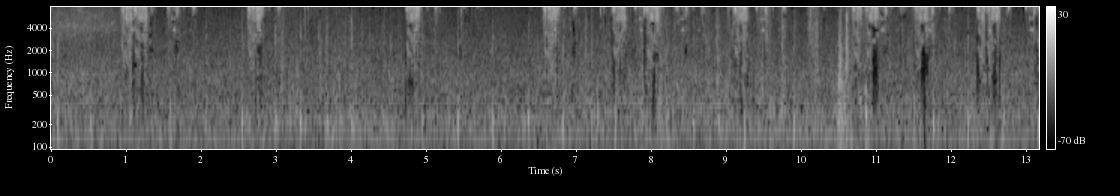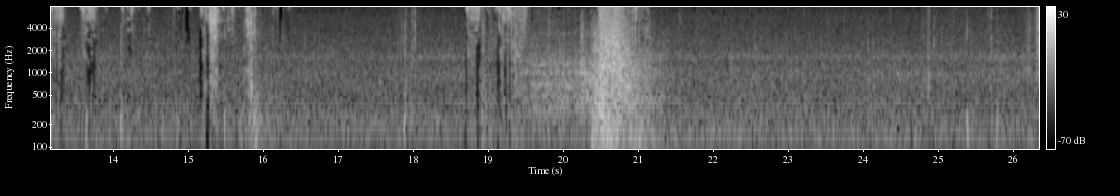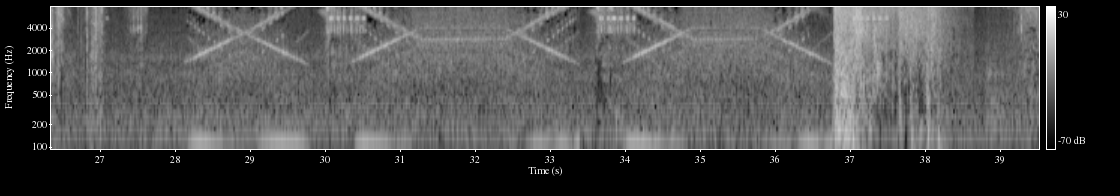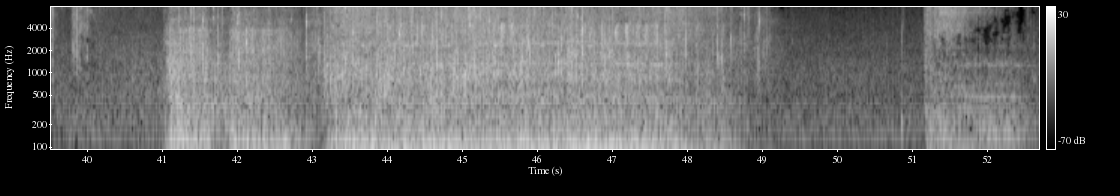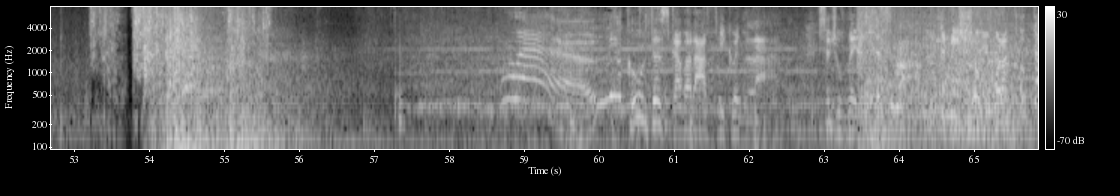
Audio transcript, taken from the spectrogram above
Discovered our secret lab. Since you've made it this far, let me show you what I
